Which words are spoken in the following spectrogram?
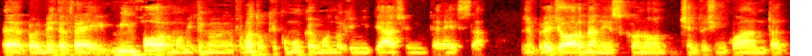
eh, probabilmente farei, mi informo, mi tengo informato che comunque è un mondo che mi piace, mi interessa, esempio le Jordan escono 150,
